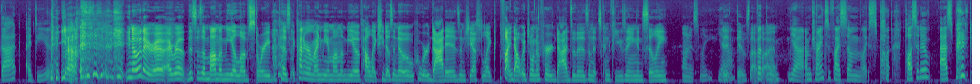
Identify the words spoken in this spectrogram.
that idea. Yeah. you know what I wrote? I wrote this is a Mamma Mia love story because it kind of reminded me of Mamma Mia of how like she doesn't know who her dad is and she has to like find out which one of her dads it is and it's confusing and silly. honestly, yeah. It gives that but the- vibe. yeah, I'm trying to find some like spo- positive aspect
